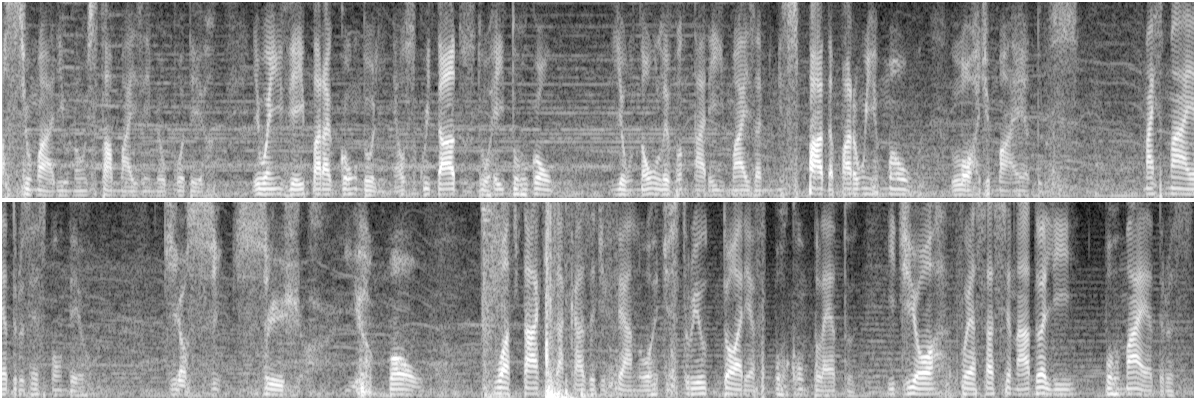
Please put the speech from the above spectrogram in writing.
A Silmaril não está mais em meu poder. Eu a enviei para Gondolin, aos cuidados do rei Turgon. E eu não levantarei mais a minha espada para um irmão, Lord Maedros. Mas Maedros respondeu: Que assim seja, irmão. O ataque da casa de Feanor destruiu Doriath por completo, e Dior foi assassinado ali por Maedros.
